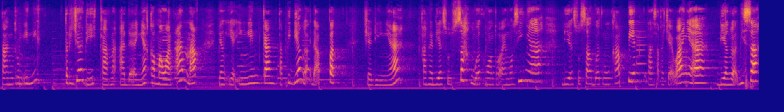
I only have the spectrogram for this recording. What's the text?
Tantrum ini terjadi karena adanya kemauan anak yang ia inginkan tapi dia nggak dapat jadinya karena dia susah buat ngontrol emosinya dia susah buat ngungkapin rasa kecewanya dia nggak bisa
